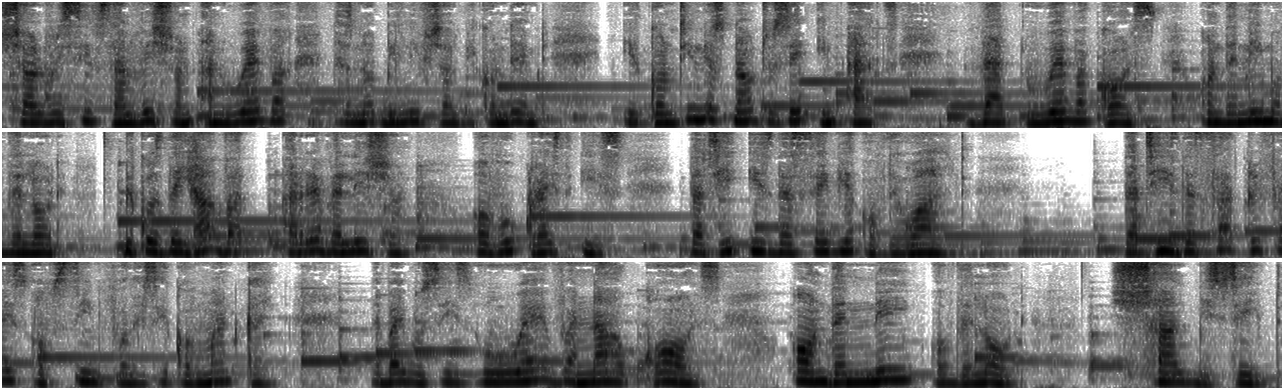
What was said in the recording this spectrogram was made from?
shall receive salvation and whoever does not believe shall be condemned it continues now to say in Acts that whoever calls on the name of the Lord, because they have a, a revelation of who Christ is, that He is the Savior of the world, that He is the sacrifice of sin for the sake of mankind. The Bible says, Whoever now calls on the name of the Lord shall be saved.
